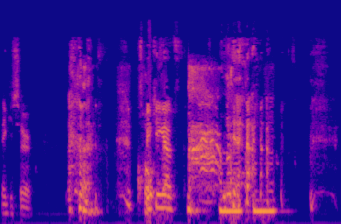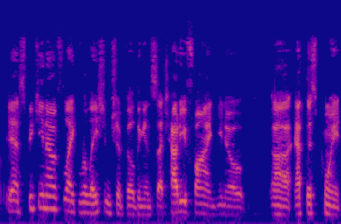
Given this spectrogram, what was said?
Thank you, sir. Speaking of, yeah. yeah, speaking of like relationship building and such, how do you find, you know, uh, at this point,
